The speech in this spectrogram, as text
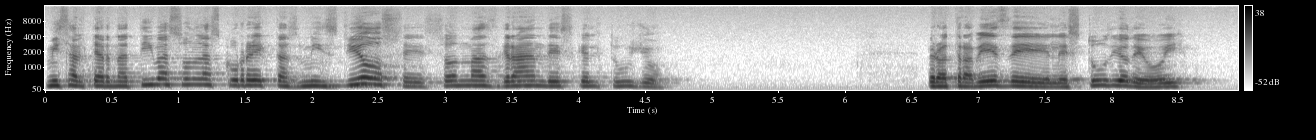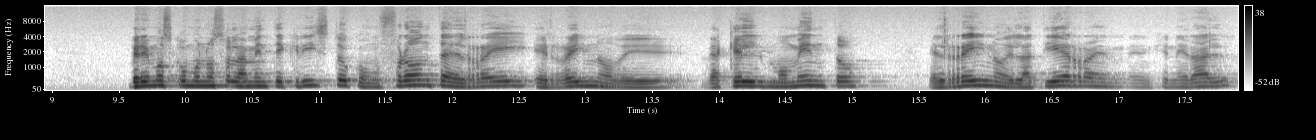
mis alternativas son las correctas, mis dioses son más grandes que el tuyo. Pero a través del estudio de hoy, veremos cómo no solamente Cristo confronta el rey, el reino de, aquel momento, el reino de la tierra en, general,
